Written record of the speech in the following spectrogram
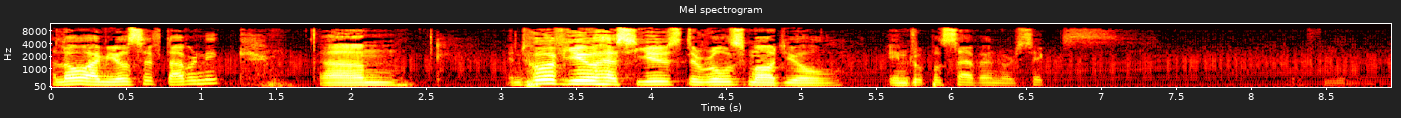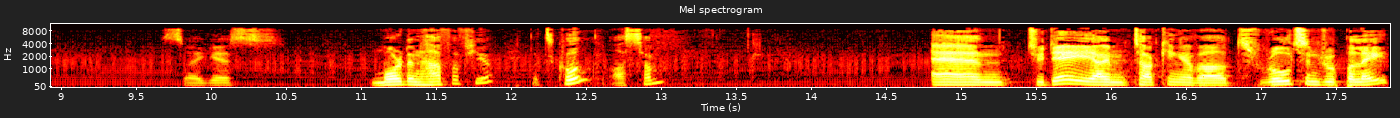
Hello, I'm Josef Dabernik. Um, and who of you has used the rules module in Drupal 7 or 6? So I guess more than half of you. That's cool. Awesome. And today I'm talking about rules in Drupal 8.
